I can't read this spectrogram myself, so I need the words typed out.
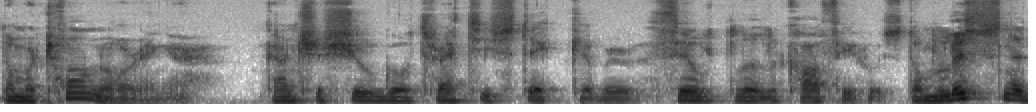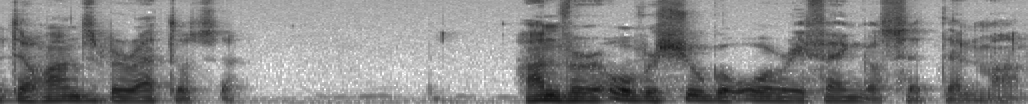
De var tonåringar, kanske 20-30 styck över fyllt lilla kaffehus. De lyssnade till hans berättelse. Han var över 20 år i fängelset, den man.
